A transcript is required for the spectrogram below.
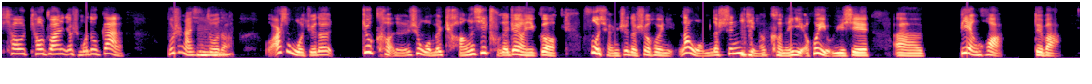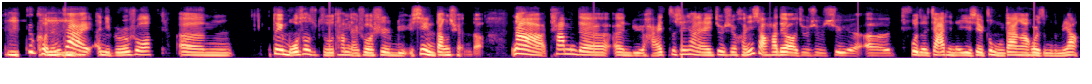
挑挑砖，要什么都干，不是男性做的。而且我觉得就可能是我们长期处在这样一个父权制的社会里，那我们的身体呢，可能也会有一些呃变化，对吧？嗯，就可能在你比如说，嗯，对摩梭族他们来说是女性当权的。那他们的呃女孩子生下来就是很小，她都要就是去呃负责家庭的一些重担啊，或者怎么怎么样。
